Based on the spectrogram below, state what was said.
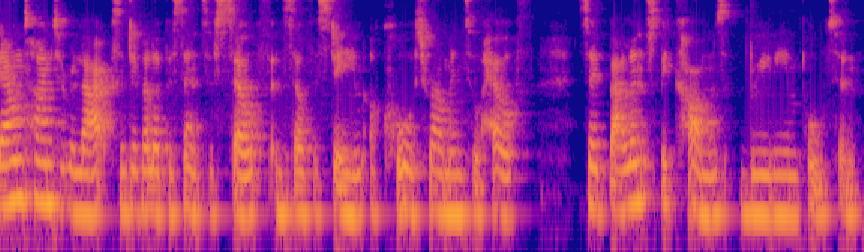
downtime to relax and develop a sense of self and self esteem are core to our mental health, so balance becomes really important.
